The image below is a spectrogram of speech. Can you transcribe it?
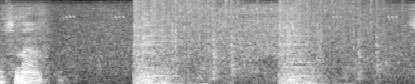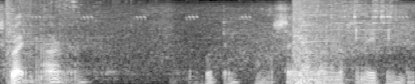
The mount? It's great, alright. Would be. I'll stay around long enough to need them,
